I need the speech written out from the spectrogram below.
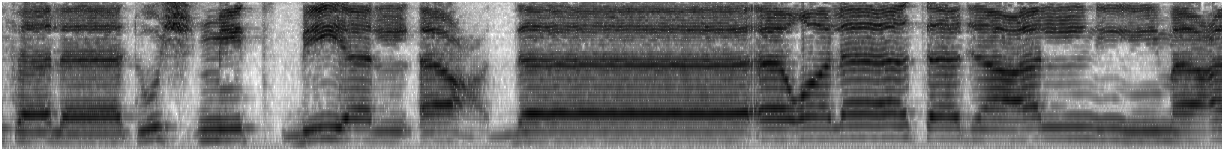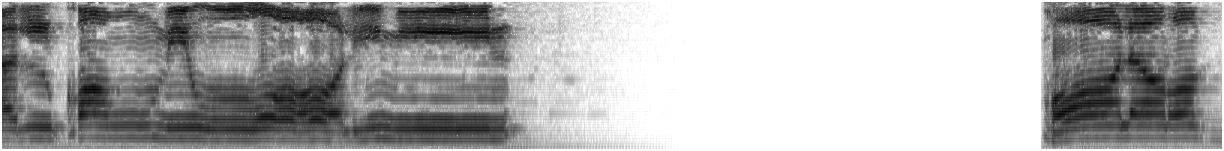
فلا تشمت بي الأعداء ولا تجعلني مع القوم الظالمين. قال رب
